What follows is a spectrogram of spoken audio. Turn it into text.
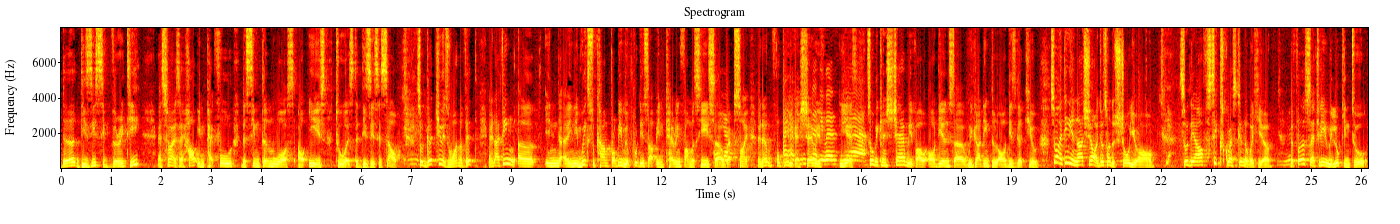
the disease severity as well as how impactful the symptom was or is towards the disease itself. So GERD-Q is one of it, and I think uh, in, uh, in weeks to come, probably we'll put this up in Caring Pharmacy's uh, Oh, yeah. website, and then hopefully I we can share with even, yes, yeah. so we can share with our audience uh, regarding to all this GERD-Q. So I think in a nutshell, I just want to show you all. Yeah. So there are six questions over here. The first actually we look into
